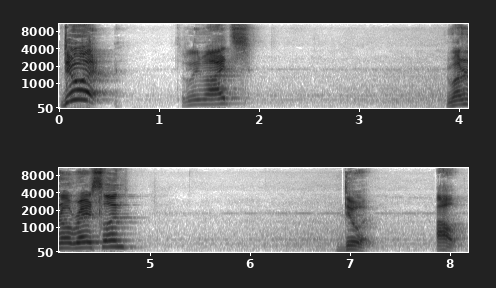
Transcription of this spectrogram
Do it! Thelemites. You want to know Raceland? Do it. Out.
